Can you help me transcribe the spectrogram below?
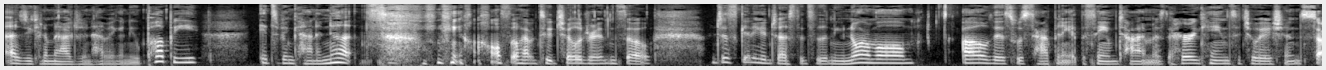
as you can imagine, having a new puppy it's been kind of nuts. we also have two children, so just getting adjusted to the new normal. All this was happening at the same time as the hurricane situation, so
